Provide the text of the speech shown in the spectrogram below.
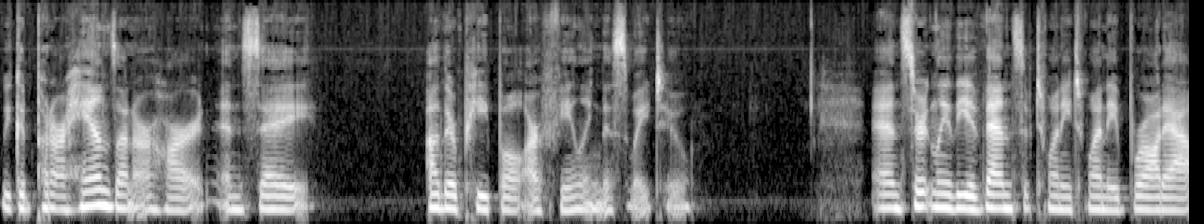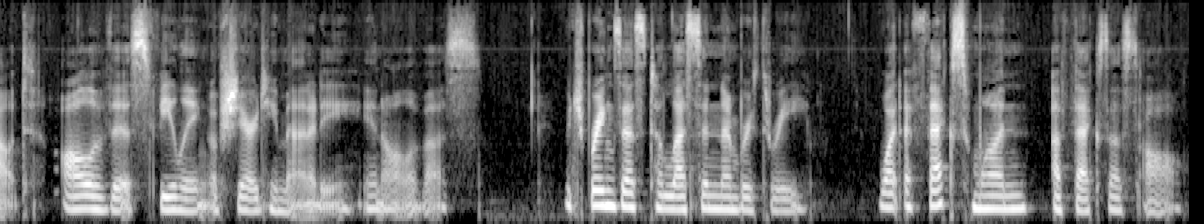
we could put our hands on our heart and say, other people are feeling this way too. And certainly the events of 2020 brought out all of this feeling of shared humanity in all of us. Which brings us to lesson number three what affects one affects us all.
